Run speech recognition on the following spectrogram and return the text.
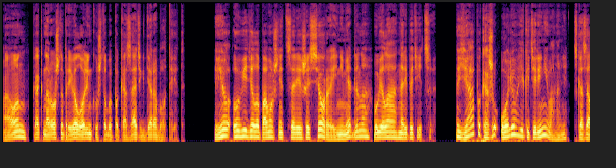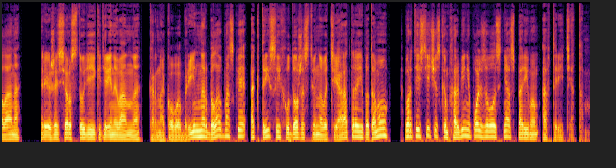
а он как нарочно привел Оленьку, чтобы показать, где работает. Ее увидела помощница режиссера и немедленно увела на репетицию. «Я покажу Олю Екатерине Ивановне», — сказала она. Режиссер студии Екатерина Ивановна Корнакова-Бриннер была в Москве актрисой художественного театра и потому в артистическом Харбине пользовалась неоспоримым авторитетом.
